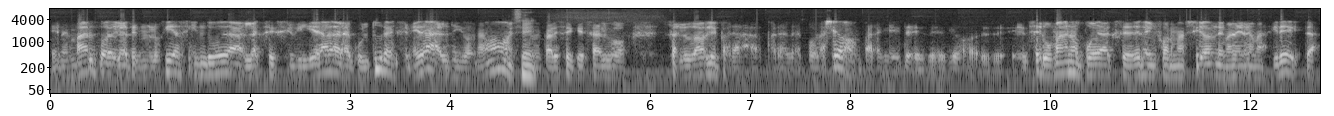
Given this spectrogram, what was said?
En el marco de la tecnología, sin duda, la accesibilidad a la cultura en general, digo, ¿no? Me parece que es algo saludable para, para la población, para que el ser humano pueda acceder a información de manera más directa.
